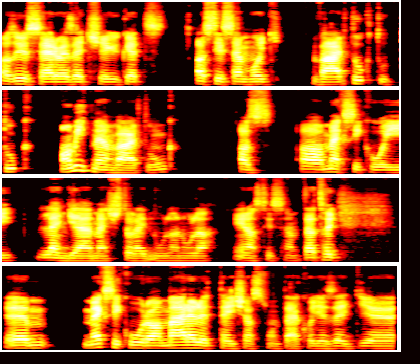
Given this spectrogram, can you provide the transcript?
Az ő szervezettségüket azt hiszem, hogy vártuk, tudtuk. Amit nem vártunk, az a mexikói lengyel meccstől egy 0-0. Én azt hiszem. Tehát, hogy Mexikóra már előtte is azt mondták, hogy ez egy ö,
